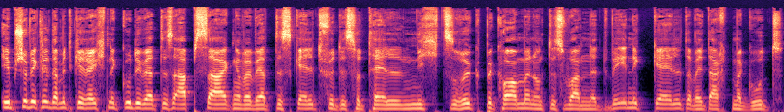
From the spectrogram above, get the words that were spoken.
Ich habe schon wirklich damit gerechnet, gut, ich werde das absagen, aber ich werde das Geld für das Hotel nicht zurückbekommen und das war nicht wenig Geld, aber ich dachte mir, gut,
